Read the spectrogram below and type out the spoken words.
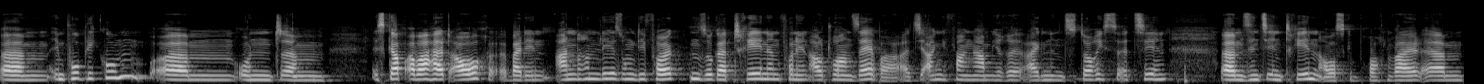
ähm, im Publikum ähm, und ähm, es gab aber halt auch bei den anderen Lesungen, die folgten, sogar Tränen von den Autoren selber. Als sie angefangen haben, ihre eigenen Storys zu erzählen, ähm, sind sie in Tränen ausgebrochen, weil ähm,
